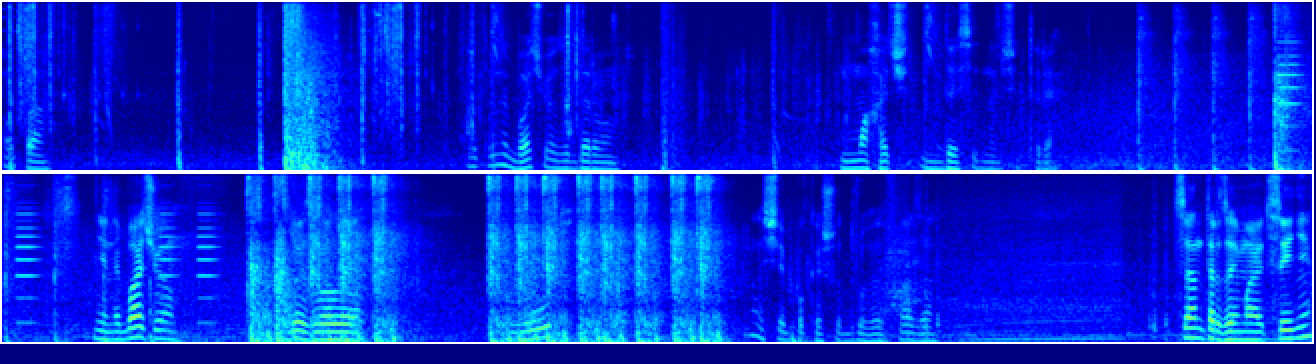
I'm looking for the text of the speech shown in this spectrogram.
Опа. Я не бачу його за деревом. Махач 1004. Ні, не бачу. Визвали лут. Ну, ще поки що друга фаза. Центр займають сині.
